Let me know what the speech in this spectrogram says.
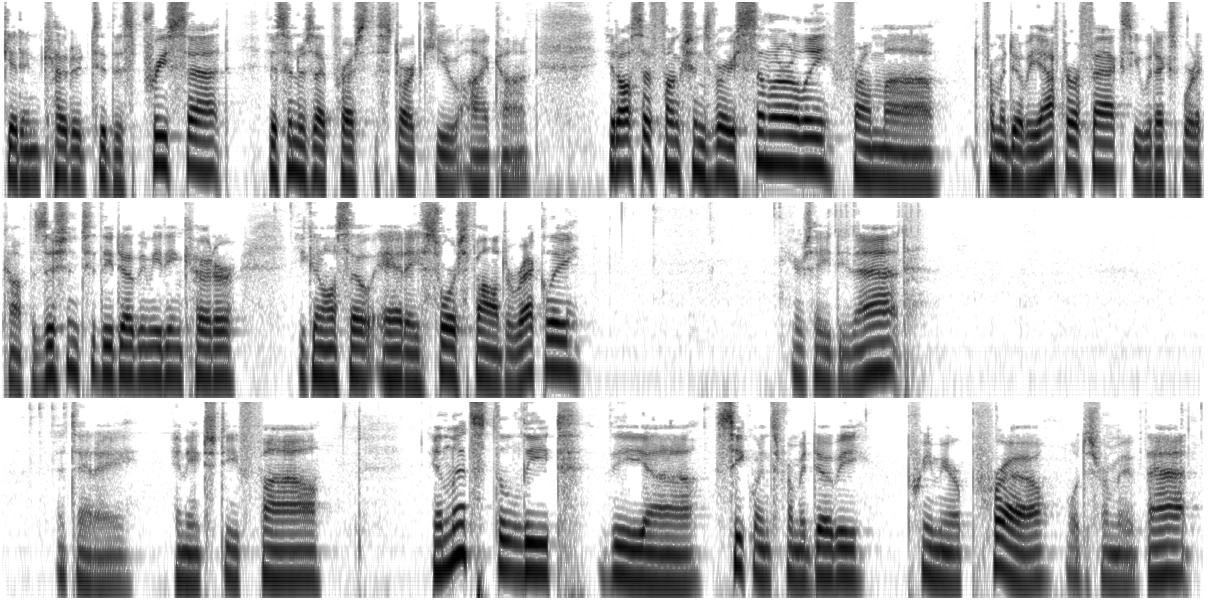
get encoded to this preset as soon as I press the Start Queue icon. It also functions very similarly from uh, from Adobe After Effects. You would export a composition to the Adobe Media Encoder. You can also add a source file directly. Here's how you do that. Let's add a NHD file. And let's delete the uh, sequence from Adobe Premiere Pro. We'll just remove that.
